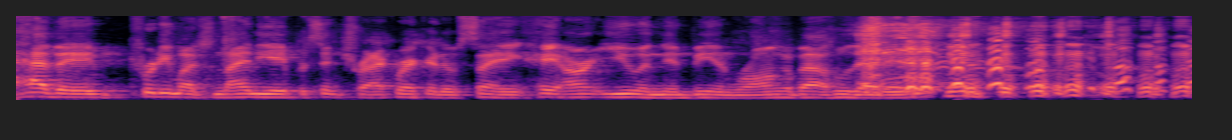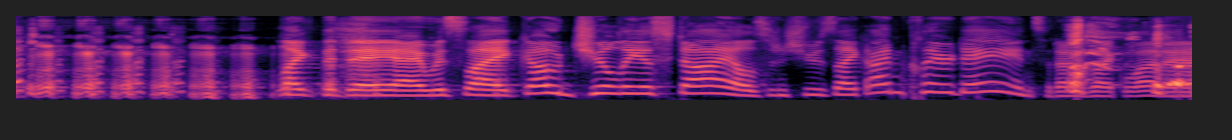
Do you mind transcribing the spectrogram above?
I have a pretty much 98 percent track record of saying, "Hey, aren't you?" and then being wrong about who that is. like the day I was like, "Oh, Julia Stiles," and she was like, "I'm Claire Danes," and I was like, "Whatever."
